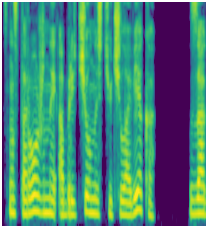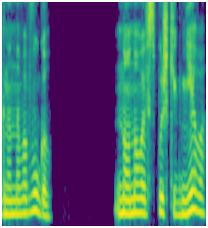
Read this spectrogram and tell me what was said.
с настороженной обреченностью человека, загнанного в угол. Но новой вспышки гнева,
